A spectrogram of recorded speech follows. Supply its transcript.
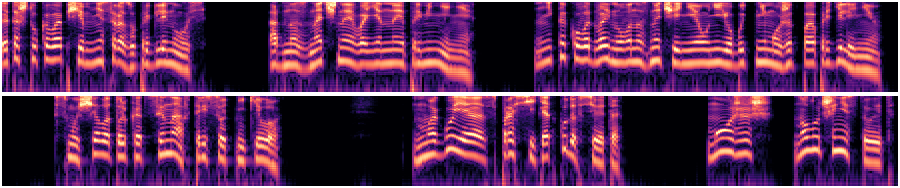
Эта штука вообще мне сразу приглянулась. Однозначное военное применение. Никакого двойного назначения у нее быть не может по определению. Смущала только цена в три сотни кило. «Могу я спросить, откуда все это?» «Можешь, но лучше не стоит.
